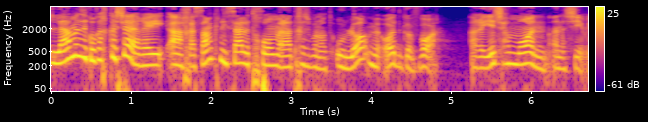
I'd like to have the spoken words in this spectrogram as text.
למה זה כל כך קשה? הרי החסם כניסה לתחום הנהלת החשבונות הוא לא מאוד גבוה. הרי יש המון אנשים.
